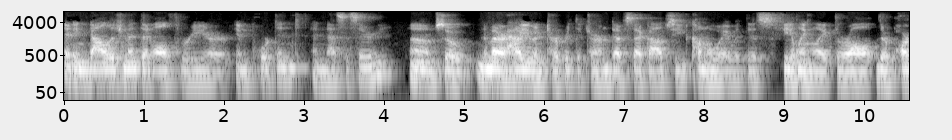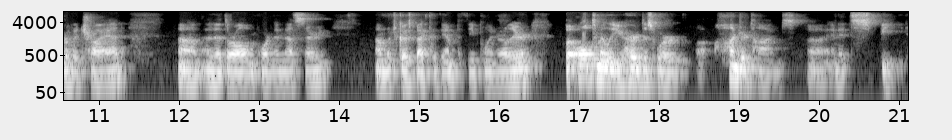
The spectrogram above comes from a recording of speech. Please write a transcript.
an acknowledgement that all three are important and necessary. Um, so no matter how you interpret the term DevSecOps, you come away with this feeling like they're all they're part of a triad, um, and that they're all important and necessary, um, which goes back to the empathy point earlier. But ultimately, you heard this word a hundred times, uh, and it's speed.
